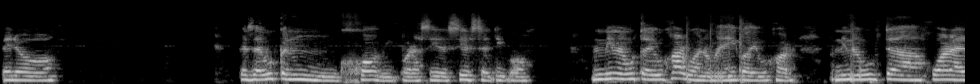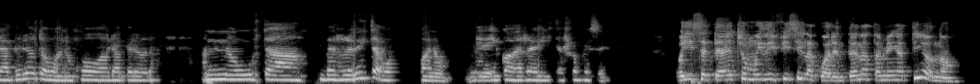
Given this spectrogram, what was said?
Pero que se busquen un hobby, por así decirse, tipo, a mí me gusta dibujar, bueno, me dedico a dibujar. A mí me gusta jugar a la pelota, bueno, juego a la pelota. A mí me gusta ver revistas, bueno, me dedico a ver revistas, yo qué sé. Oye, ¿se te ha hecho muy difícil la cuarentena también a ti o no?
